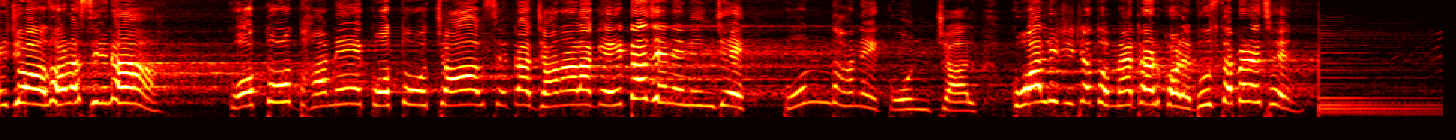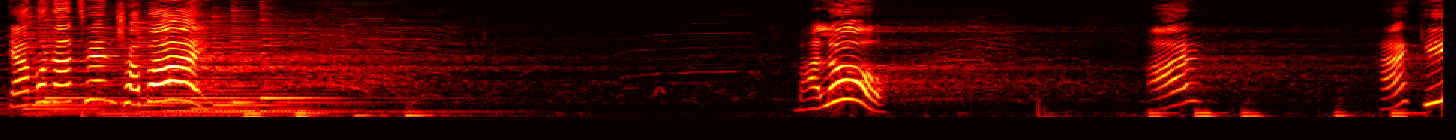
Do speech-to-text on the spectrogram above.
এই যে অধরা সিনহা, কত ধানে কত চাল সেটা জানার আগে এটা জেনে নিন যে কোন ধানে কোন চাল। কোয়ালিটিটা তো ম্যাটার করে, বুঝতে পেরেছেন? কেমন আছেন সবাই? ভালো? আর? হ্যাঁ কি?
